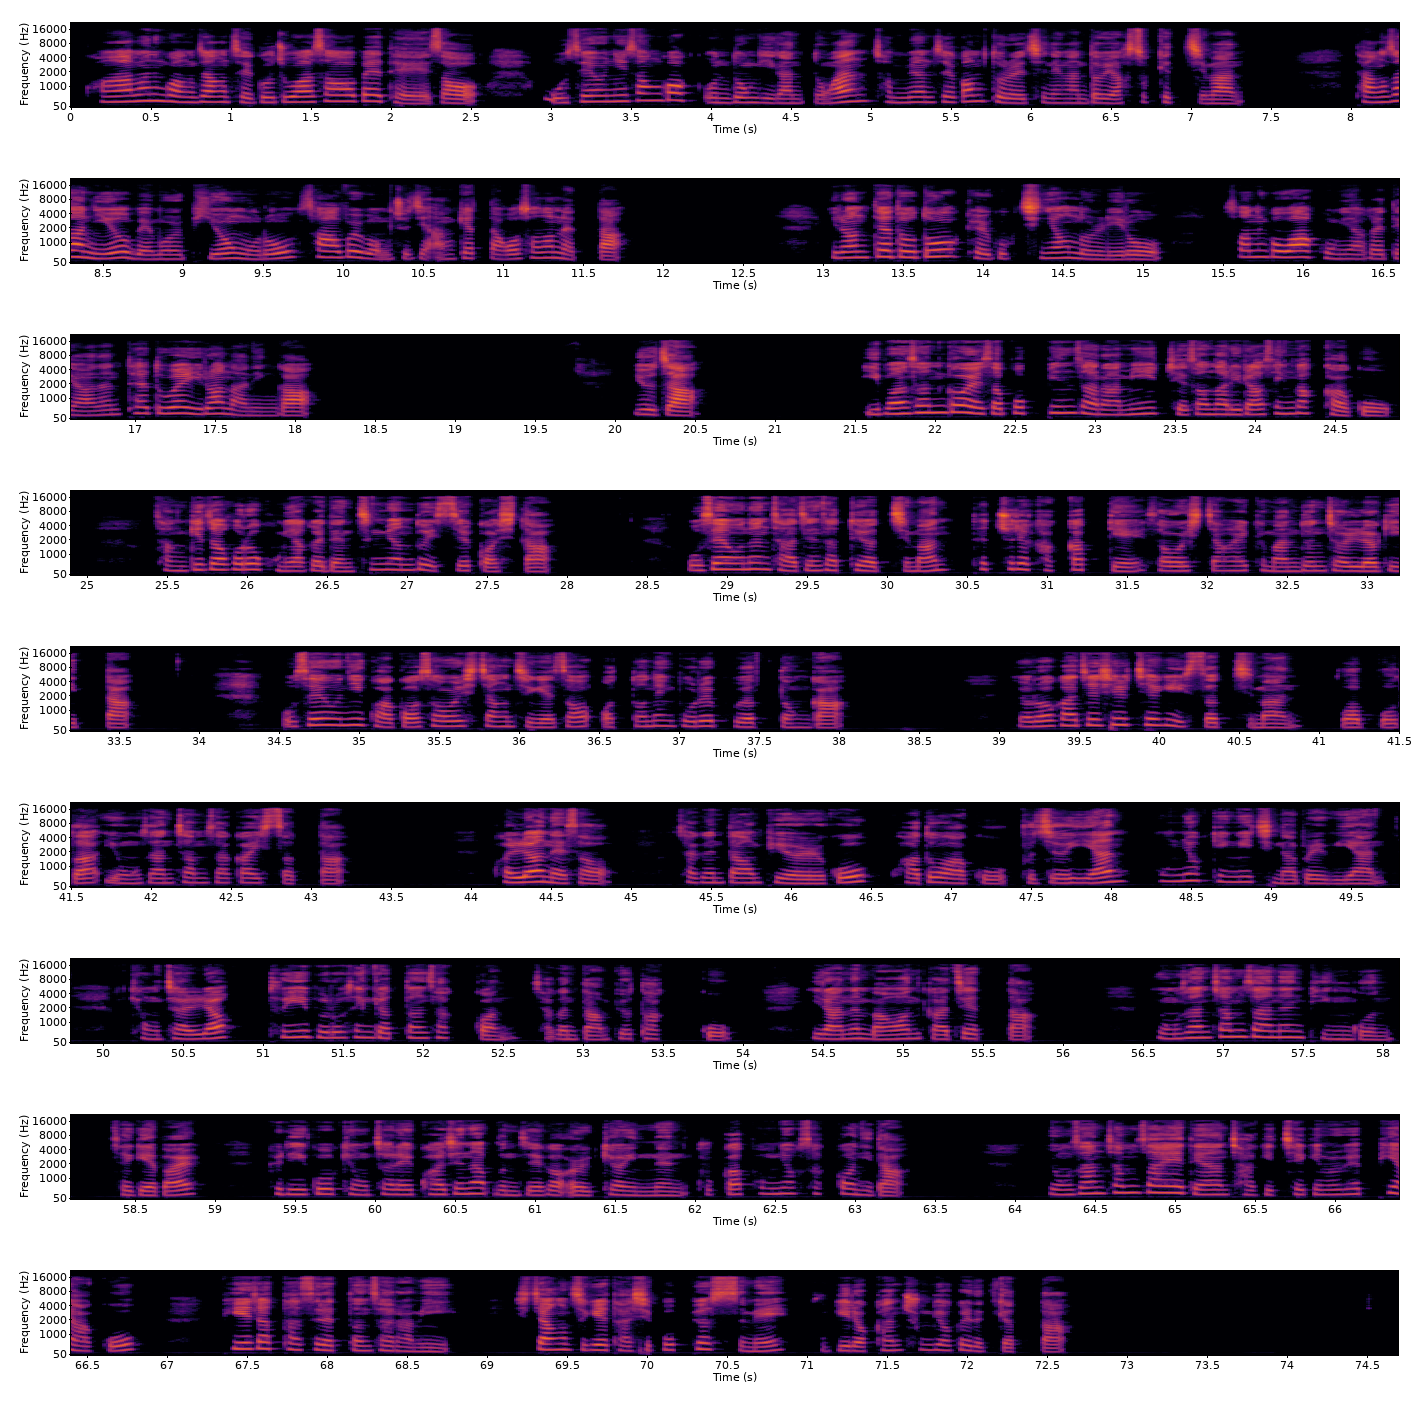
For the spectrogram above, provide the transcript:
광화문 광장 재구조화 사업에 대해서 오세훈이 선거 운동 기간 동안 전면 재검토를 진행한다고 약속했지만 당선 이후 매몰 비용으로 사업을 멈추지 않겠다고 선언했다. 이런 태도도 결국 진영 논리로 선거와 공약을 대하는 태도의 일환 아닌가. 유자. 이번 선거에서 뽑힌 사람이 최선하리라 생각하고 장기적으로 공약을 낸 측면도 있을 것이다. 오세훈은 자진 사퇴였지만 퇴출에 가깝게 서울시장을 그만둔 전력이 있다. 오세훈이 과거 서울시장직에서 어떤 행보를 보였던가. 여러 가지 실책이 있었지만 무엇보다 용산 참사가 있었다. 관련해서 작은 따옴표 열고 과도하고 부주의한 폭력행위 진압을 위한 경찰력 투입으로 생겼던 사건 작은 따옴표 닫고 이라는 망언까지 했다. 용산 참사는 빈곤, 재개발, 그리고 경찰의 과진압 문제가 얽혀 있는 국가폭력 사건이다. 용산 참사에 대한 자기 책임을 회피하고 피해자 탓을 했던 사람이 시장직에 다시 뽑혔음에 무기력한 충격을 느꼈다.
